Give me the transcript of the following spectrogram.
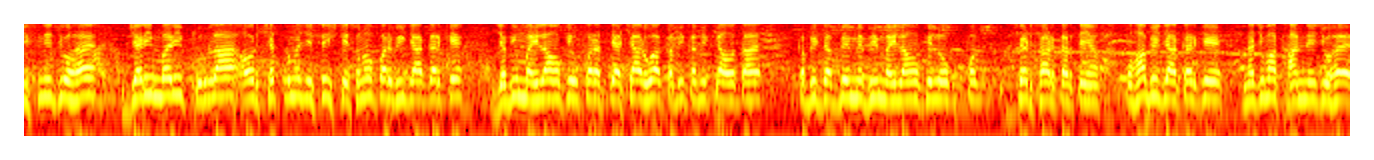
इसने जो है जरी मरी कुरला और क्षेत्र में जैसे स्टेशनों पर भी जा करके जब भी महिलाओं के ऊपर अत्याचार हुआ कभी कभी क्या होता है कभी डब्बे में भी महिलाओं के लोग छेड़छाड़ करते हैं, वहाँ भी जा कर के नजमा खान ने जो है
